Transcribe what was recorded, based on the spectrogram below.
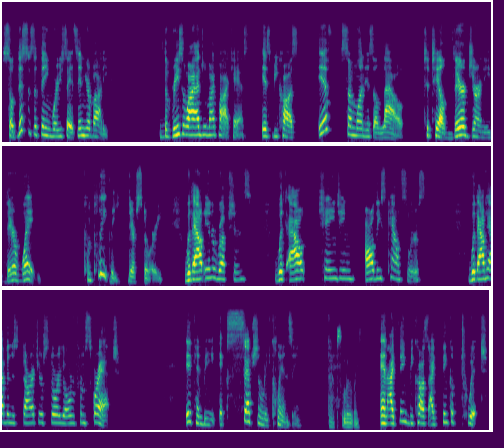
So this is the thing where you say it's in your body. The reason why I do my podcast is because if someone is allowed to tell their journey their way, completely their story, without interruptions, without changing all these counselors, without having to start your story over from scratch, it can be exceptionally cleansing. Absolutely. And I think because I think of Twitch,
